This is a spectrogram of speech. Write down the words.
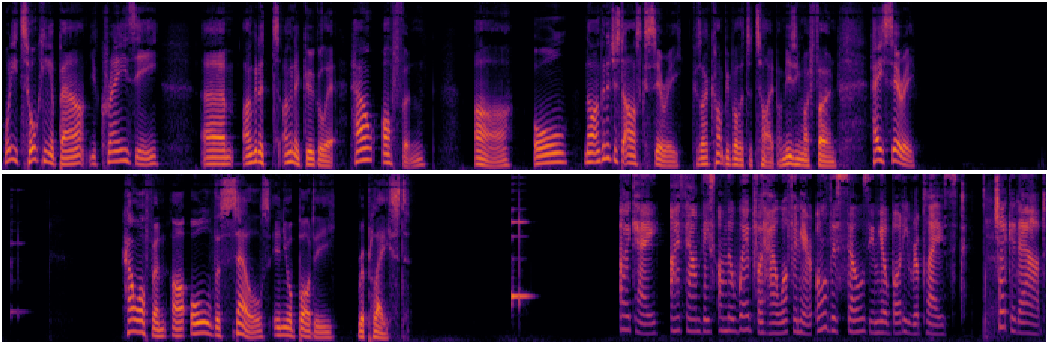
What are you talking about? You're crazy. Um, I'm gonna I'm gonna Google it. How often are all no, I'm going to just ask Siri because I can't be bothered to type. I'm using my phone. Hey Siri, how often are all the cells in your body replaced? Okay, I found this on the web for how often are all the cells in your body replaced. Check it out.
